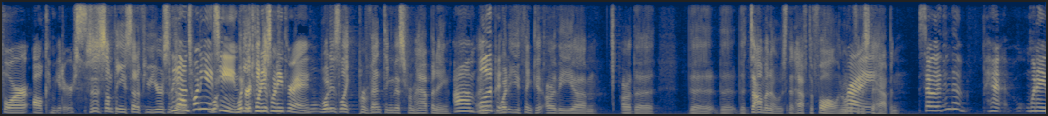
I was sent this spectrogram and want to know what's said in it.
for all commuters. This is something you said a few years ago. Yeah, in 2018 do you for think is- 2023. what is like preventing this from happening? Um, well, And what do you think are the um, are the, the the the dominoes that have to fall in order for this to happen? So I think the pan- when I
